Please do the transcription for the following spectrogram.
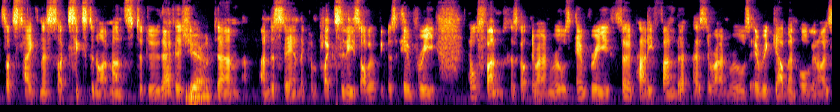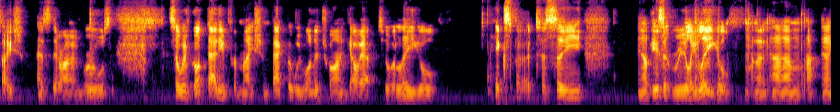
So it's taken us like six to nine months to do that, as you yeah. would um, understand the complexities of it, because every health fund has got their own rules, every third party funder has their own rules, every government organisation has their own rules. So we've got that information back, but we want to try and go out to a legal expert to see now, is it really legal? Um, uh,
